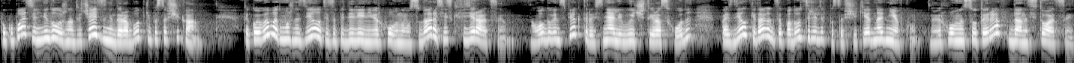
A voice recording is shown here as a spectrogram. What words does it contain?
Покупатель не должен отвечать за недоработки поставщика. Такой вывод можно сделать из определения Верховного суда Российской Федерации. Налоговые инспекторы сняли вычеты и расходы по сделке, так как заподозрили в поставщике однодневку. Но Верховный суд РФ в данной ситуации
